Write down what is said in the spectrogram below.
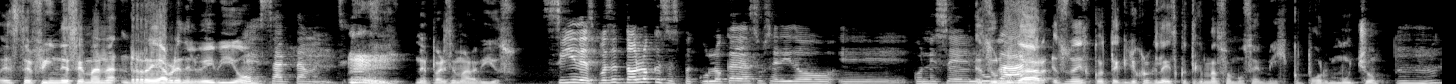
Este fin de semana reabren el Baby O. Exactamente. Me parece maravilloso. Sí, después de todo lo que se especuló que haya sucedido eh, con ese lugar. Es un lugar, es una discoteca, yo creo que es la discoteca más famosa de México, por mucho. Ujú,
